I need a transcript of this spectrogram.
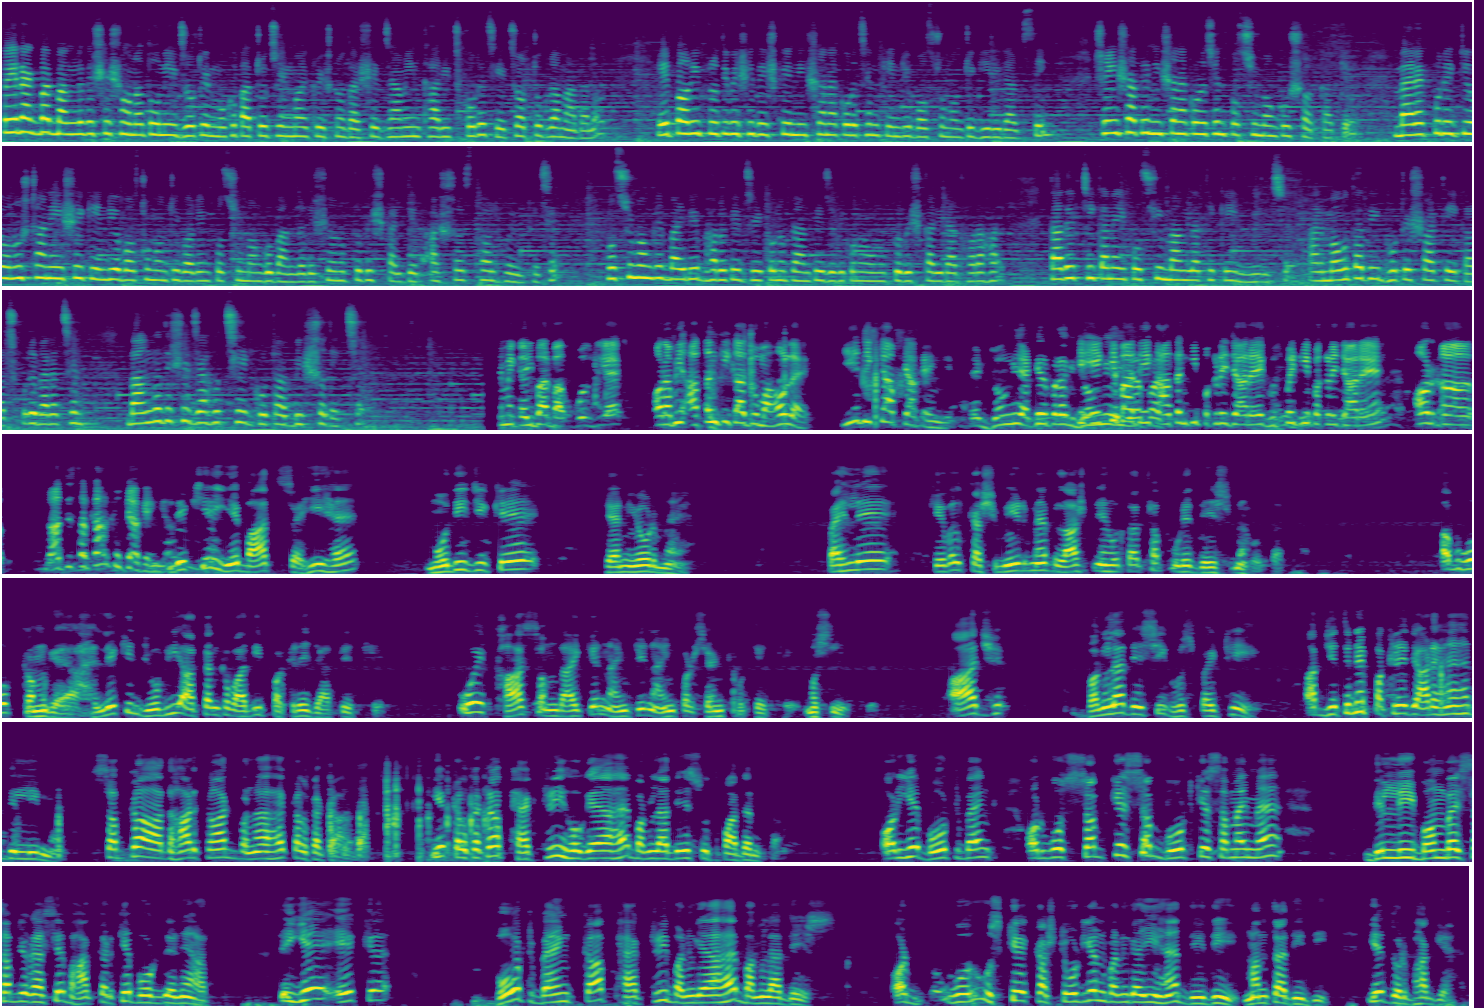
ফের একবার বাংলাদেশের সনাতনী জোটের মুখপাত্র চিন্ময় কৃষ্ণ দাসের জামিন খারিজ করেছে চট্টগ্রাম আদালত। এরপরই প্রতিবেশী দেশকে নিশানা করেছেন কেন্দ্রীয় বস্ত্রমন্ত্রী গিরিরাজ সিং। সেই সাথে নিশানা করেছেন পশ্চিমবঙ্গ সরকারকেও ব্যারাকপুরে একটি অনুষ্ঠানে এসে কেন্দ্রীয় বস্ত্রমন্ত্রী বলেন, পশ্চিমবঙ্গ বাংলাদেশে অনুপ্রবেশকারীদের আশ্রয়স্থল হয়ে উঠেছে। পশ্চিমবঙ্গের বাইরে ভারতের যে কোনো প্রান্তে যদি কোনো অনুপ্রবেশকারীরা ধরা হয় তাদের ঠিকানা এই পশ্চিম বাংলা থেকেই মিলছে আর মমতাদি ভোটের স্বার্থে এই কাজ করে বেড়াচ্ছেন বাংলাদেশে যা হচ্ছে গোটা বিশ্ব দেখছে में कई बार बा- बोल दिया है और अभी आतंकी का जो माहौल है ये देख के आप क्या कहेंगे एक जोंगी एकेर पर एक कि एक जोंगी के बाद यहाँ एक पर- आतंकी पकड़े जा रहे हैं घुसपैठिए पकड़े जा रहे हैं और अ, राज्य सरकार को क्या कहेंगे आप? देखिए ये बात सही है मोदी जी के टेन्योर में पहले केवल कश्मीर में ब्लास्ट नहीं होता था, पूरे देश में होता था। अब वो कम गया है, लेकिन जो भी आतंकवादी पकड़े जाते थे, वो एक खास समुदाय के 99 परसेंट होते थे, मुस्लिम थे आज बांग्लादेशी घुसपैठी अब जितने पकड़े जा रहे हैं दिल्ली में, सबका आधार कार्ड बना है कलकत्ता ये कलकत्ता फैक्ट्री हो गया है बांग्लादेश उत्पादन का। और ये वोट बैंक और वो सब के सब वोट के समय में दिल्ली, बॉम्बे सब जगह से भाग करके वोट देने आते तो ये एक वोट बैंक का फैक्ट्री बन गया है बांग्लादेश। और वो उसके कस्टोडियन बन गई हैं दीदी, ममता दीदी। ये दुर्भाग्य है।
